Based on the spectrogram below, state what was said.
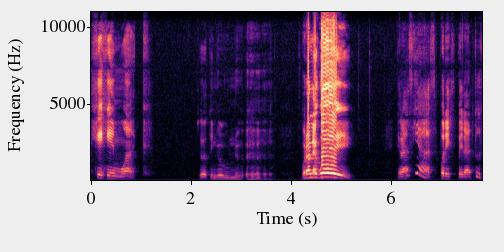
Jeje, muac. Solo tengo uno. ¡Bórale, güey! Gracias por esperar. Tus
